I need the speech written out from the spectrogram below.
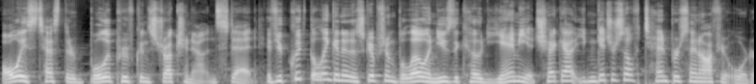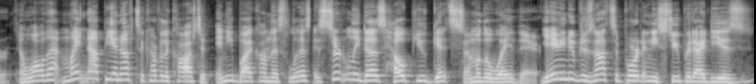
always test their bulletproof construction out instead. If you click the link in the description below and use the code YAMMY at checkout, you can get yourself 10% off your order. And while that might not be enough to cover the cost of any bike on this list, it certainly does help you get some of the way there. Yammie Noob does not support any stupid ideas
